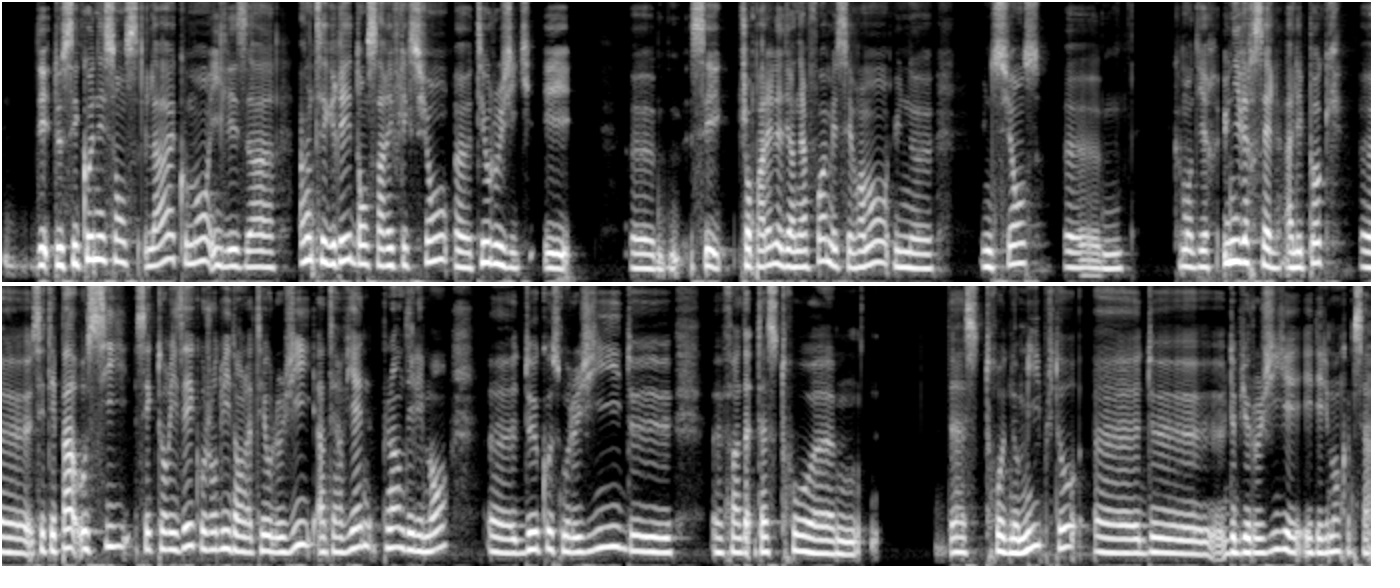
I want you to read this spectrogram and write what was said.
de, ces connaissances-là, comment il les a intégrées dans sa réflexion théologique. Et c'est, j'en parlais la dernière fois, mais c'est vraiment une une science comment dire, universelle. À l'époque, euh, c'était pas aussi sectorisé qu'aujourd'hui dans la théologie interviennent plein d'éléments de cosmologie, de, enfin d'astro, d'astronomie plutôt, de, biologie et, et d'éléments comme ça.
